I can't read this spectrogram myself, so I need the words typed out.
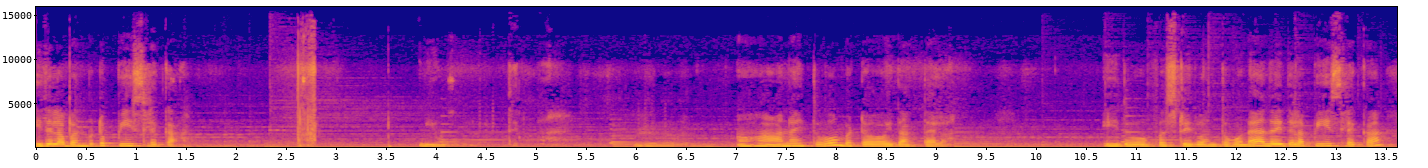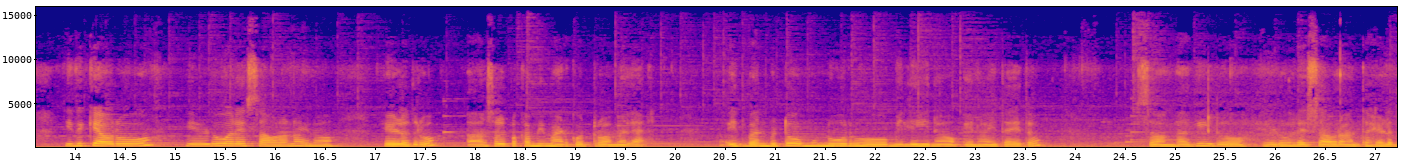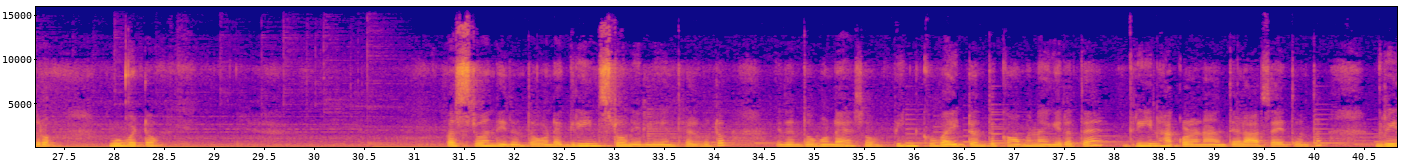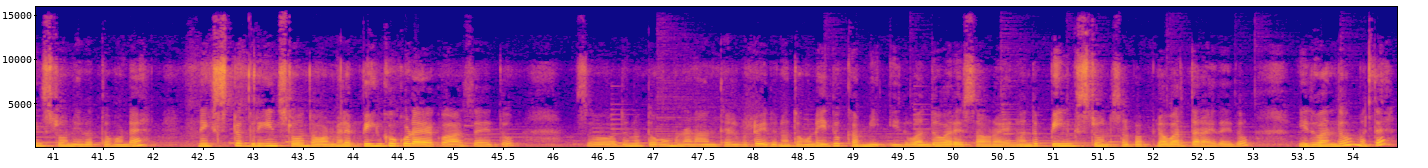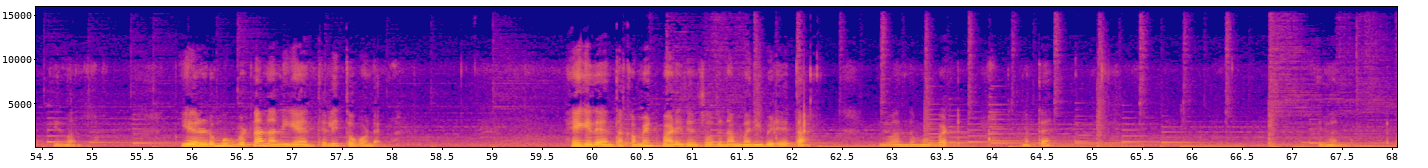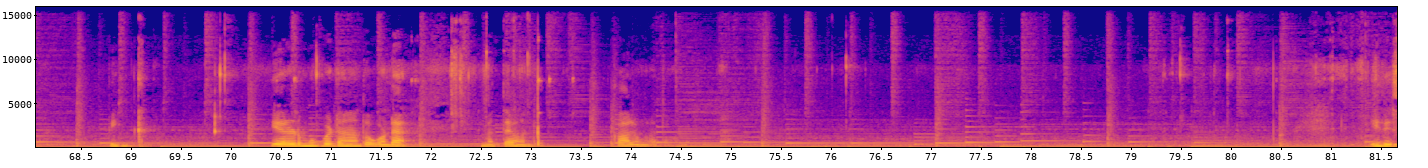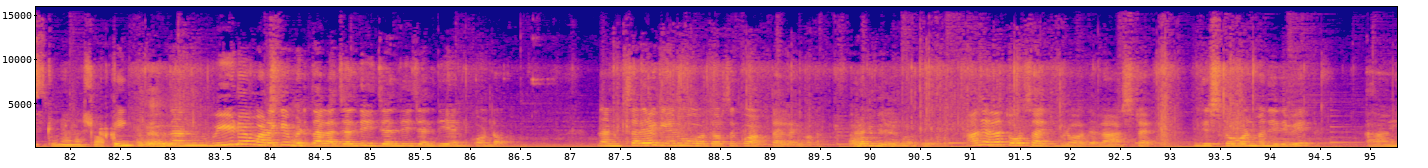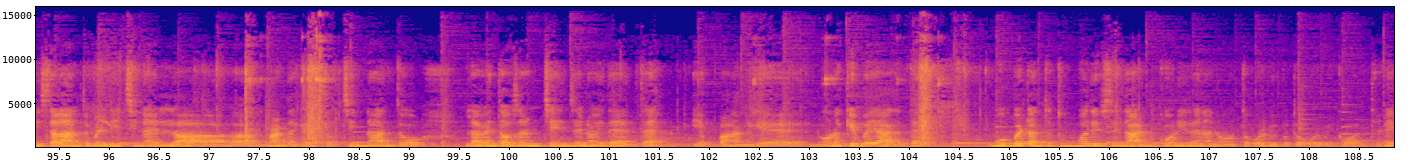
ಇದೆಲ್ಲ ಬಂದ್ಬಿಟ್ಟು ಪೀಸ್ ಲೆಕ್ಕ. ನೀವು ಹಾಂ ಆನ್ ಆಯಿತು ಬಟ್ ಇದಾಗ್ತಾ ಇಲ್ಲ. ಇದು ಫಸ್ಟ್ ಇದು ಅಂತ ತೊಗೊಂಡೆ, ಅಂದರೆ ಇದೆಲ್ಲ ಪೀಸ್ ಲೆಕ್ಕ. ಇದಕ್ಕೆ ಅವರು ಎರಡೂವರೆ ಸಾವಿರನೋ ಏನೋ ಹೇಳಿದ್ರು. ಸ್ವಲ್ಪ ಕಮ್ಮಿ ಮಾಡಿಕೊಟ್ರು ಆಮೇಲೆ. ಇದು ಬಂದ್ಬಿಟ್ಟು ಮುನ್ನೂರು ಮಿಲಿನೋ ಏನೋ ಇದೆ ಇದು. ಸೊ ಹಂಗಾಗಿ ಇದು ಎರಡೂವರೆ ಸಾವಿರ ಅಂತ ಹೇಳಿದ್ರು. ಮೂಗ್ಬಿಟ್ಟು ಫಸ್ಟ್ ಒಂದು ಇದನ್ನು ತೊಗೊಂಡೆ. ಗ್ರೀನ್ ಸ್ಟೋನ್ ಇರಲಿ ಅಂತ ಹೇಳ್ಬಿಟ್ಟು ಇದನ್ನು ತೊಗೊಂಡೆ. ಸೊ ಪಿಂಕ್ ವೈಟ್ ಅಂತೂ ಕಾಮನ್ ಆಗಿರುತ್ತೆ. ಗ್ರೀನ್ ಹಾಕ್ಕೊಳ್ಳೋಣ ಅಂತೇಳಿ ಆಸೆ ಆಯಿತು ಅಂತ ಗ್ರೀನ್ ಸ್ಟೋನ್ ಇರೋದು ತೊಗೊಂಡೆ. ನೆಕ್ಸ್ಟ್ ಗ್ರೀನ್ ಸ್ಟೋನ್ ತೊಗೊಂಡ್ಮೇಲೆ ಪಿಂಕು ಕೂಡ ಯಾಕೋ ಆಸೆ ಆಯಿತು. ಸೊ ಅದನ್ನು ತೊಗೊಂಬಿಡೋಣ ಅಂತ ಹೇಳ್ಬಿಟ್ಟು ಇದನ್ನು ತೊಗೊಂಡೆ. ಇದು ಕಮ್ಮಿ. ಇದು ಒಂದೂವರೆ ಸಾವಿರ ಏನು ಒಂದು ಪಿಂಕ್ ಸ್ಟೋನ್ ಸ್ವಲ್ಪ ಫ್ಲವರ್ ಥರ ಇದೆ ಇದು. ಇದು ಒಂದು ಮತ್ತು ಇದು ಒಂದು. ಎರಡು ಮುಗ್ಬಿಟ್ನ ನನಗೆ ಅಂಥೇಳಿ ತೊಗೊಂಡೆ. ಹೇಗಿದೆ ಅಂತ ಕಮೆಂಟ್ ಸೊ ತಿಳಿಸೋದನ್ನು ಮರಿಬೇಡಿ ಆಯಿತಾ? ಇದು ಒಂದು ಮುಗ್ಬಟ್. ಮತ್ತು ಇದೊಂದು ಪಿಂಕ್ ಎರಡು ಮುಗ್ಬಟ್ಟನ್ನು ತೊಗೊಂಡೆ. ಮತ್ತು ಒಂದು ಕಾಲು ತೊಗೊಂಡೆ. ಇದಿಷ್ಟು ನನ್ನ ಶಾಪಿಂಗ್. ನಾನು ವಿಡಿಯೋ ಮಾಡೋಕ್ಕೆ ಬಿಡ್ತಾ ಇಲ್ಲ. ಜಲ್ದಿ ಜಲ್ದಿ ಜಲ್ದಿ ಅನ್ಕೊಂಡು. ನನ್ಗೆ ಸರಿಯಾಗಿ ಏನು ತೋರ್ಸಕ್ಕೂ ಆಗ್ತಾ ಇಲ್ಲ ಇವಾಗ? ಅದೆಲ್ಲ ತೋರ್ಸಾಯ್ತು ಬಿಡು ಅದೆಲ್ಲ ಅಷ್ಟೇ. ಇದಿಷ್ಟು ತೊಗೊಂಡು ಬಂದಿದ್ದೀವಿ ಈ ಸಲ ಅಂತೂ ಬೆಳ್ಳಿ ಚಿನ್ನ ಎಲ್ಲ ಇದು ಮಾಡ್ದಂಗೆ. ಸೊ ಚಿನ್ನ ಅಂತೂ ಲೆವೆನ್ ತೌಸಂಡ್ ಚೇಂಜ್ ಏನೋ ಇದೆ ಅಂತೆ. ಯಪ್ಪ ನನಗೆ ನೋಡೋಕ್ಕೆ ಭಯ ಆಗುತ್ತೆ. ಮೂಗ್ಬೆಟ್ ಅಂತೂ ತುಂಬ ದಿವಸದಿಂದ ಅನ್ಕೊಂಡಿದೆ ನಾನು ತೊಗೊಳ್ಬೇಕು ತೊಗೊಳ್ಬೇಕು ಅಂಥೇಳಿ.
